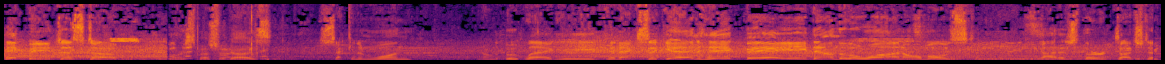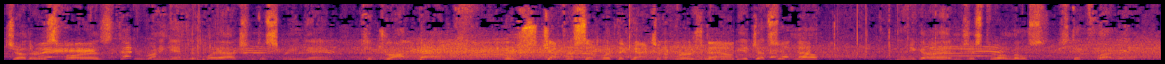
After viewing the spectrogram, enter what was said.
Higbee just uh, more special guys. Second and one. On the bootleg, he connects again. Higbee down to the one, almost got his third touchdown. Each other as far as the running game to play action to screen game to drop back. There's Jefferson with the catch and a first down. Be a jet sweep no. And then you go ahead and just throw a little stick flat right.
